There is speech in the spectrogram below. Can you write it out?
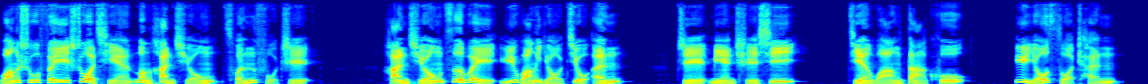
王淑妃朔遣孟汉琼存抚之。汉琼自谓于王有救恩，至渑池西。见王大哭，欲有所陈。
